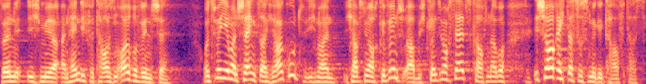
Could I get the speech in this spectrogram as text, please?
wenn ich mir ein Handy für 1000 Euro wünsche und es mir jemand schenkt, sage ich, ja gut, ich meine, ich habe es mir auch gewünscht, aber ich könnte es mir auch selbst kaufen, aber ist schon recht, dass du es mir gekauft hast.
